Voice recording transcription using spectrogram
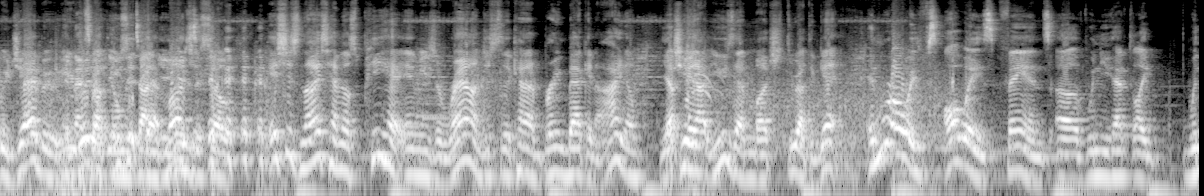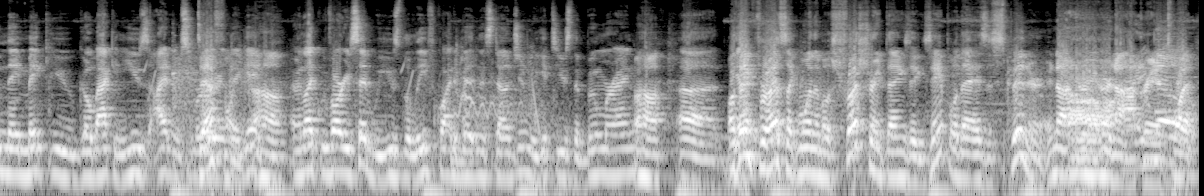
Jabu Jabu, and, you that's really not the only time that you much. use it. So it's just nice having those Peahat enemies around just to kind of bring back an item Yep. that you not use that much throughout the game. And we're always always fans of when you have to like when they make you go back and use items from earlier Definitely, in the game. uh-huh. I mean, like we've already said, we use the leaf quite a bit in this dungeon. We get to use the boomerang. Uh-huh. Uh, I yeah. think for us, like one of the most frustrating things, the example of that is the spinner, and not Oh, or not Grand Twilight.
